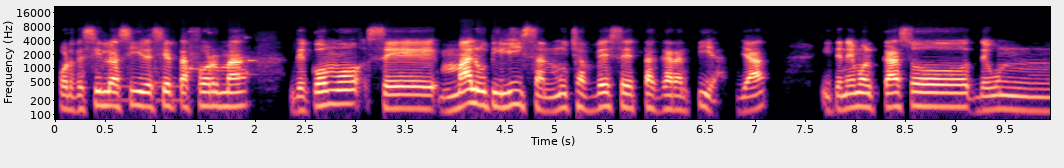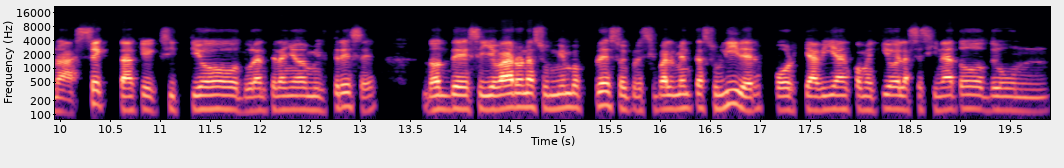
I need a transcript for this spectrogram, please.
por decirlo así, de cierta forma, de cómo se mal utilizan muchas veces estas garantías, ¿ya? Y tenemos el caso de una secta que existió durante el año 2013, donde se llevaron a sus miembros presos y principalmente a su líder porque habían cometido el asesinato de un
